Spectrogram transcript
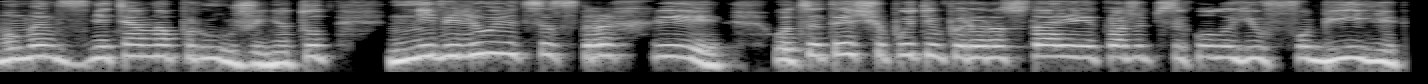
момент зняття напруження. Тут нівелюються страхи. Оце те, що потім переростає, як кажуть психологи, в фобії,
